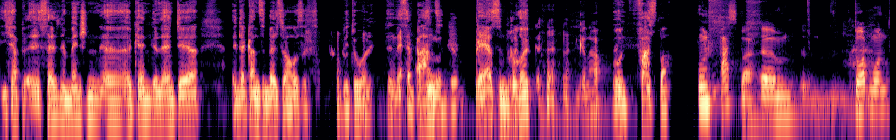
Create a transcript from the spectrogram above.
ich habe äh, selten einen Menschen äh, kennengelernt, der in der ganzen Welt zu Hause ist. Wie du, Olli. Das ist der Wahnsinn. Bersenbrück. genau. Unfassbar. Unfassbar. Ähm, Dortmund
